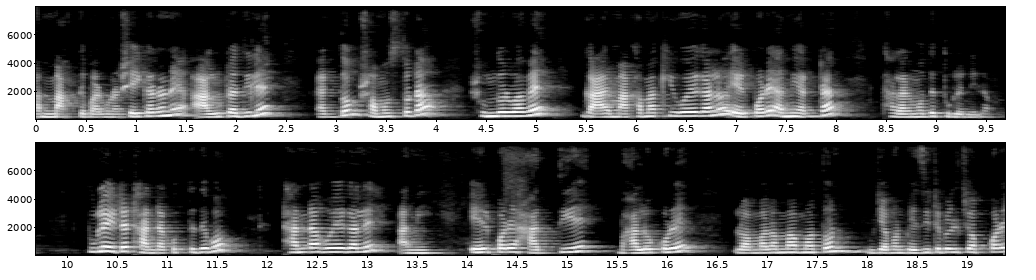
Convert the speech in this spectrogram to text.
আমি মাখতে পারব না। সেই কারণে আলুটা দিলে একদম সমস্তটা সুন্দরভাবে গায়ে মাখামাখি হয়ে গেল। এরপরে আমি একটা থালার মধ্যে তুলে নিলাম। তুলে এটা ঠান্ডা করতে দেব। ঠান্ডা হয়ে গেলে আমি এরপরে হাত দিয়ে ভালো করে লম্বা লম্বা মতন যেমন ভেজিটেবল চপ করে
